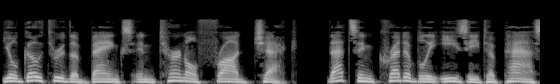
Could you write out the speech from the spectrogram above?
you'll go through the bank's internal fraud check. That's incredibly easy to pass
